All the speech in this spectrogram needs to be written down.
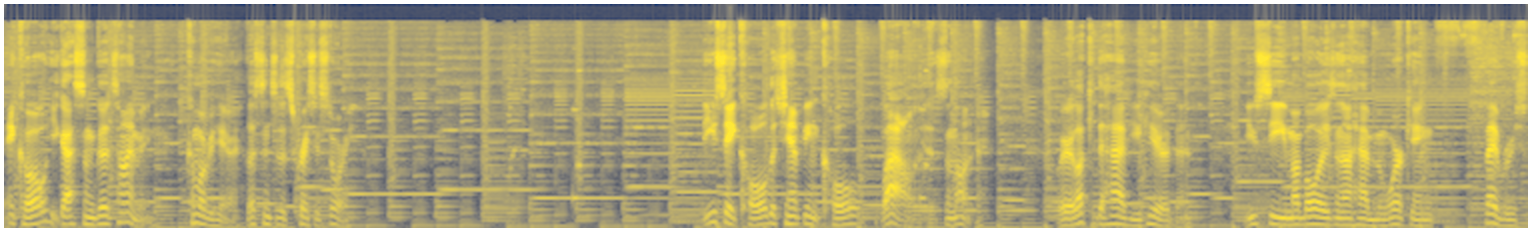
Hey Cole, you got some good timing. Come over here, listen to this crazy story. Do you say Cole, the champion Cole? Wow, it's an honor. We're lucky to have you here, then. You see, my boys and I have been working feverish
